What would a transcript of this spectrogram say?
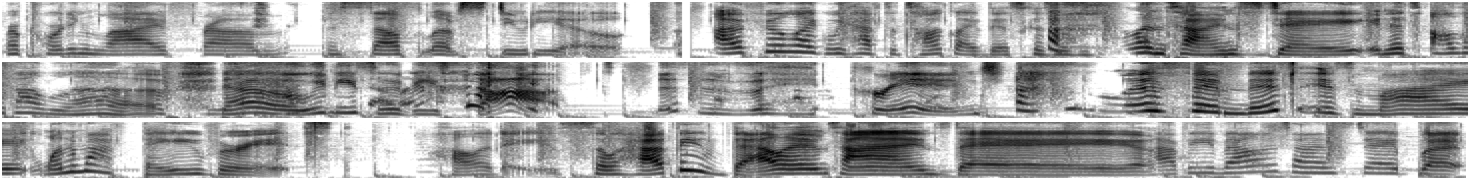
reporting live from the Self Love Studio. I feel like we have to talk like this because it's Valentine's Day and it's all about love. No, we need to be stopped. This is cringe. Listen, this is my one of my favorite holidays. So happy Valentine's Day. Happy Valentine's Day. But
